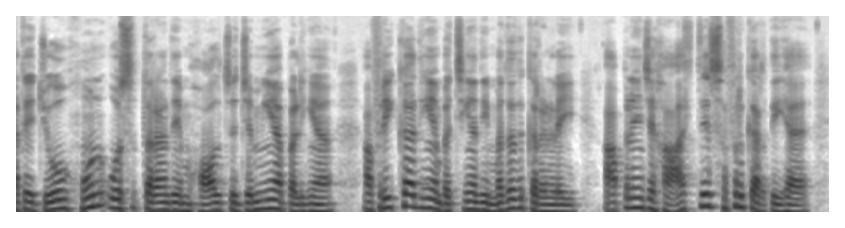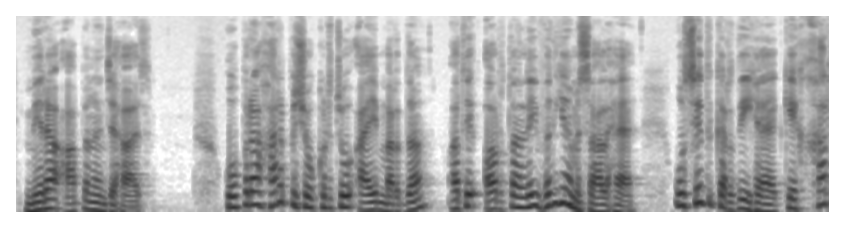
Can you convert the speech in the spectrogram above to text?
ਅਤੇ ਜੋ ਹੁਣ ਉਸ ਤਰ੍ਹਾਂ ਦੇ ਮਾਹੌਲ 'ਚ ਜੰਮੀਆਂ ਪਲੀਆਂ ਅਫਰੀਕਾ ਦੀਆਂ ਬੱਚੀਆਂ ਦੀ ਮਦਦ ਕਰਨ ਲਈ ਆਪਣੇ ਜਹਾਜ਼ ਤੇ ਸਫ਼ਰ ਕਰਦੀ ਹੈ, ਮੇਰਾ ਆਪਣਾ ਜਹਾਜ਼। ਉਪਰਾ ਹਰ ਪਿਛੋਕੜ 'ਚੋਂ ਆਏ ਮਰਦਾਂ ਅਤੇ ਔਰਤਾਂ ਲਈ ਵਧੀਆ ਮਿਸਾਲ ਹੈ। ਉਹ ਸਿੱਧ ਕਰਦੀ ਹੈ ਕਿ ਹਰ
